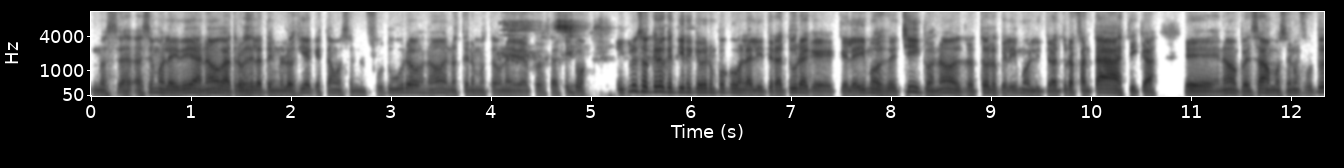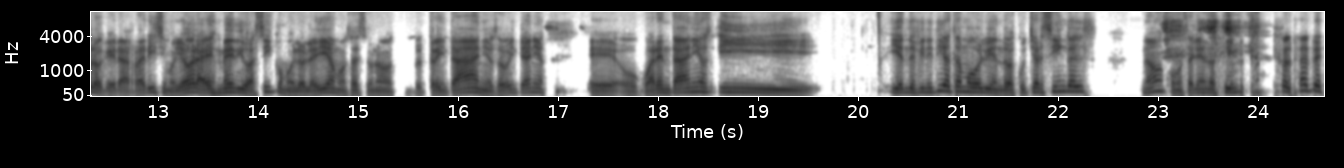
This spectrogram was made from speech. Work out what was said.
nos, hacemos la idea, ¿no? A través de la tecnología que estamos en el futuro, ¿no? Nos tenemos toda una idea de cosas así como. Incluso creo que tiene que ver un poco con la literatura que, leímos de chicos, ¿no? Todos los que leímos literatura fantástica, eh, ¿no? Pensábamos en un futuro que era rarísimo y ahora es medio así como lo leíamos hace unos 30 años o 20 años eh, o 40 años y, y en definitiva estamos volviendo a escuchar singles ¿no? Como salían los tiempos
